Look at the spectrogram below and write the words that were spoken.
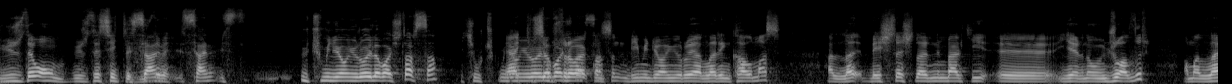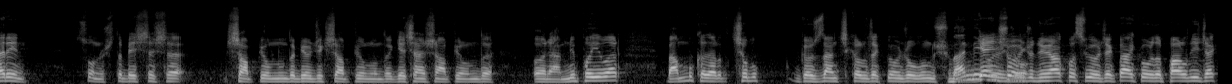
Yüzde on, yüzde sekiz, E sen yüzde beş. sen ist- 3 milyon euro ile başlarsan 2,5 milyon euro ile başlarsan bakmasın 1 milyon euroya Larin kalmaz. Beşiktaş Larin'in belki e, yerine oyuncu alır. Ama Larin sonuçta Beşiktaş'a şampiyonluğunda, bir önceki şampiyonluğunda, geçen şampiyonluğunda önemli payı var. Ben bu kadar çabuk gözden çıkarılacak bir oyuncu olduğunu düşünmüyorum. Ben de Genç oyuncu- oyuncu, Dünya Kupası görecek, belki orada parlayacak.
